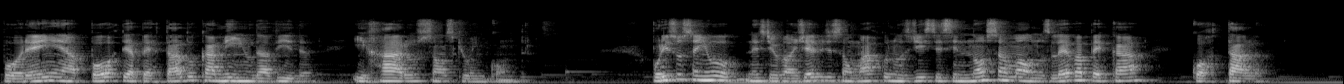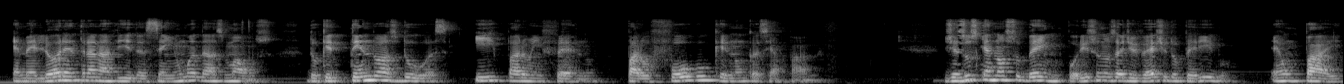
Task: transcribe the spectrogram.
porém, é a porta e apertado o caminho da vida, e raros são os que o encontram. Por isso, o Senhor, neste Evangelho de São Marcos, nos disse: se nossa mão nos leva a pecar, cortá-la é melhor entrar na vida sem uma das mãos do que tendo as duas ir para o inferno, para o fogo que nunca se apaga. Jesus quer nosso bem, por isso nos adverte do perigo. É um pai,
